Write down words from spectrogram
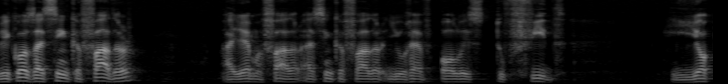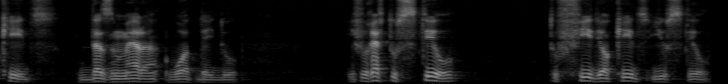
Because I think a father, I am a father, I think a father, you have always to feed your kids, doesn't matter what they do. If you have to steal to feed your kids, you steal.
